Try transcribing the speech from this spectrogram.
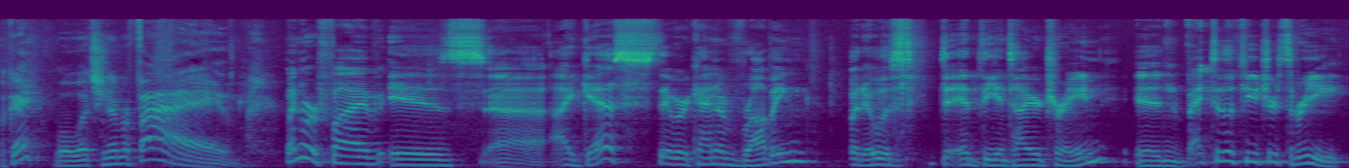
Okay. Well, what's your number five? My number five is, uh, I guess they were kind of robbing, but it was the, the entire train in Back to the Future Three.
